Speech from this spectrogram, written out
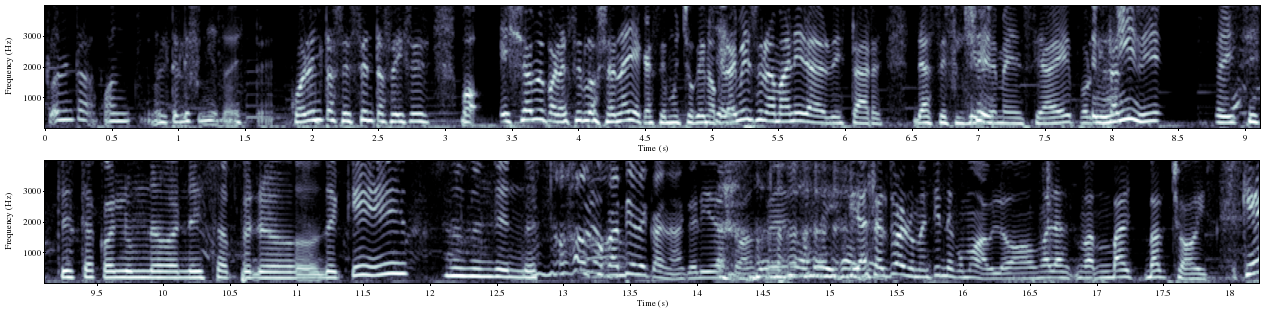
40, cuan- el telefonito este. 40, 60, 66. Bueno, eh, llame para decirlo ya nadie que hace mucho que no. Sí. Pero a mí es una manera de estar, de hacer fingir Che, demencia, ¿eh? Porque En estás- mi día ya hiciste esta columna, Vanessa, pero ¿de qué es? No se entiende. Bueno, cambié de canal, querida, entonces. Si a esa altura no me entiende cómo hablo. Mala- bad, bad choice. ¿Qué?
